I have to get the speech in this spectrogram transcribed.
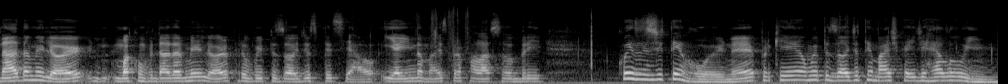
nada melhor, uma convidada melhor para um episódio especial e ainda mais para falar sobre coisas de terror, né? Porque é um episódio temático aí de Halloween.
